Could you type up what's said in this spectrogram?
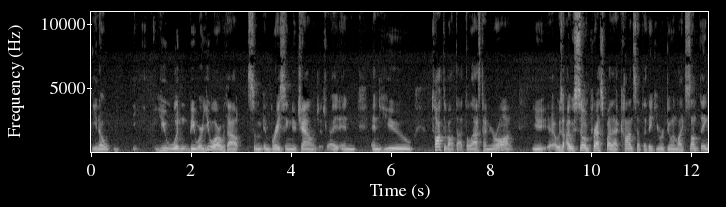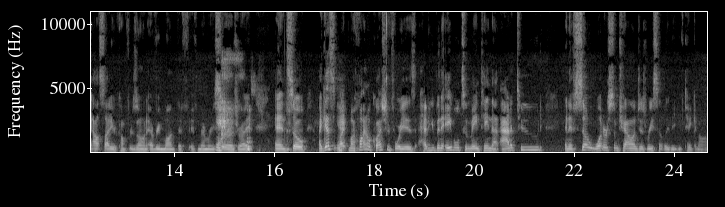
you know, you wouldn't be where you are without some embracing new challenges, right? And and you talked about that the last time you were on. You, I was I was so impressed by that concept. I think you were doing like something outside of your comfort zone every month, if if memory serves, right? And so I guess my, my final question for you is: Have you been able to maintain that attitude? And if so, what are some challenges recently that you've taken on?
